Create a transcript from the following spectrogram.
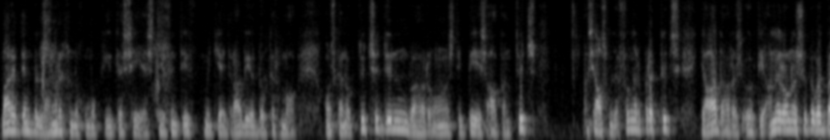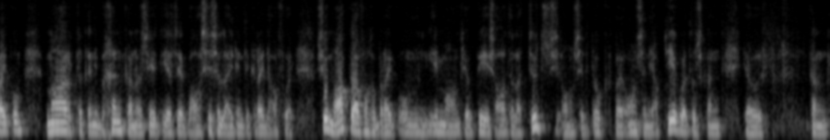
Maar ek dink belangrik genoeg om ook hier te sê is definitief moet jy dra by jou dokter gemaak. Ons kan ook toetse doen waar ons die PSA kan toets selfs met 'n vingerprik toets. Ja, daar is ook die ander ondersoeke wat bykom, maar dit in die begin kan ons net eers deur basiese leiding te kry daarvoor. So maak daarvan gebruik om hierdie maand jou PSA te laat toets. Ons het dit ook by ons in die apteek wat ons kan jou kan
